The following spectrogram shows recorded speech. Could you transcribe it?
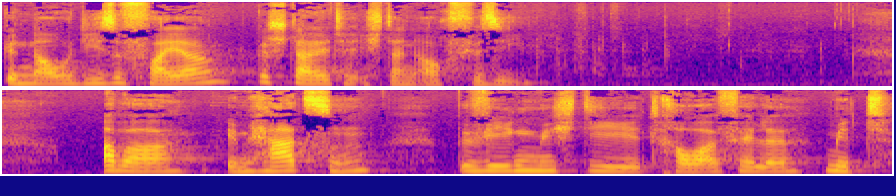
genau diese Feier gestalte ich dann auch für Sie. Aber im Herzen bewegen mich die Trauerfälle mit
